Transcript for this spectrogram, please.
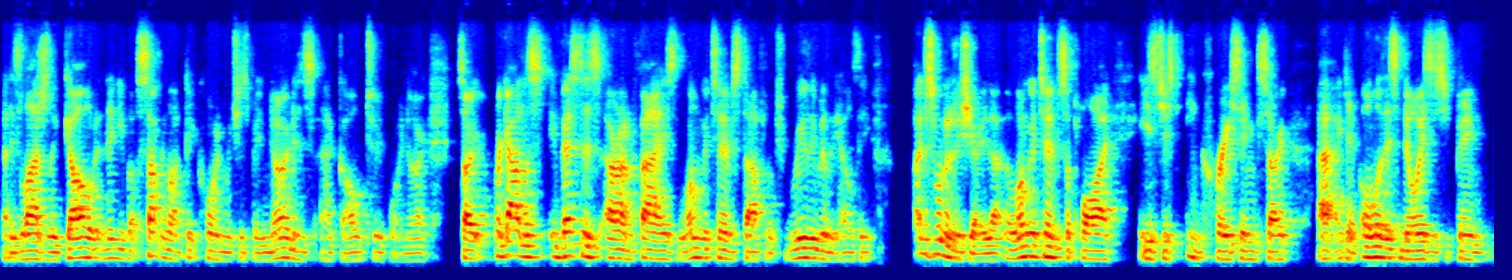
that is largely gold. And then you've got something like Bitcoin, which has been known as uh, gold 2.0. So, regardless, investors are unfazed. Longer term stuff looks really, really healthy. I just wanted to show you that the longer term supply is just increasing. So, uh, again, all of this noise is just being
